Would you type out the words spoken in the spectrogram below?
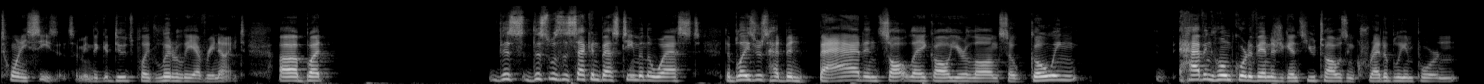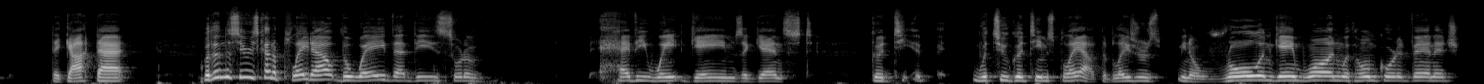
20 seasons. I mean, the dudes played literally every night. Uh, but this this was the second best team in the West. The Blazers had been bad in Salt Lake all year long, so going having home court advantage against Utah was incredibly important. They got that. But then the series kind of played out the way that these sort of heavyweight games against good te- with two good teams play out. The Blazers, you know, roll in game 1 with home court advantage.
